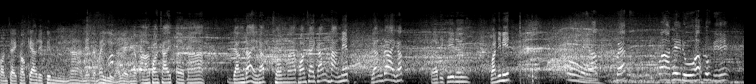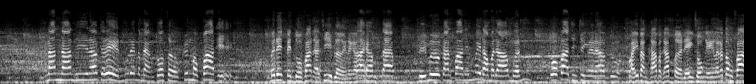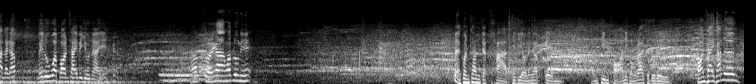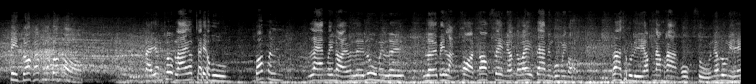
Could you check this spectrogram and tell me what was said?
พรชัยเขาแก้วได้ขึ้นหน้าเน็ตแล้วไม่เหลือเลยนะครับอ่าพรชัยเปิดมายังได้ครับชงมาพรชัยครั้งห่างเน็ตยังได้ครับ เปิดอีกทีหนึ่งวันนิมิตโอ้นี่ครับแบ็ควาดให้ดูครับลูกนี้นานๆทีนะครับจะได้เห็นผู้เล่นตำแหน่งตัวเสิร์ฟขึ้นมาฟาดเอง ไม่ได้เป็นตัวฟาดอาชีพเลยนะครับใช่ครับแต่ฝีมือการฟาดนี่ไม่ธรรมดาเหมือน ตัวฟาดจริง ๆ เลยนะครับดูไฟบังคับอะครับ เปิดเองชงเองแล้วก็ต้องฟาดแล้วครับ ไม่รู้ว่าพรชัยไปอยู่ไหน ครับสวยงามครับลูกนี้ แหมค่อนข้างจะขาดทีเดียวนะครับ เกมของทีมขอนี่ของราชบุรีพรชัยครั้งหนึ่งติดบล็อกครับแล้วบล็อกออก แต่ยังโชคร้ายครับชัยภูมิบล็อกมันแรงไปหน่อยมันเลยลูกมันเลย เลยไปหลังพอร์ดนอกเส้นครับทำให้แต้มยังคงเป็นของราชบุรีครับนำห่าง 6-0 ครับลูกนี้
